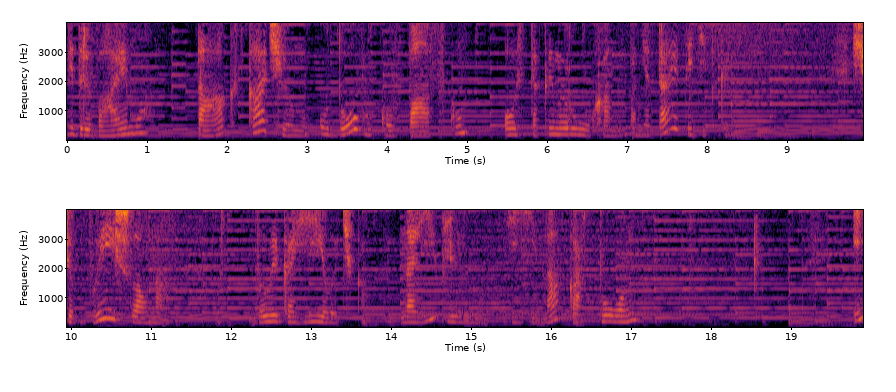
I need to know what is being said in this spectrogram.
відриваємо, так, скачуємо у довгу ковбаску ось такими рухами. Пам'ятаєте, дітки? Щоб вийшла у нас ось велика гілочка, наліплюємо її на картон. І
